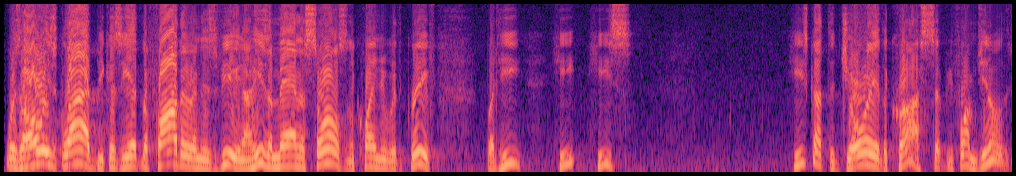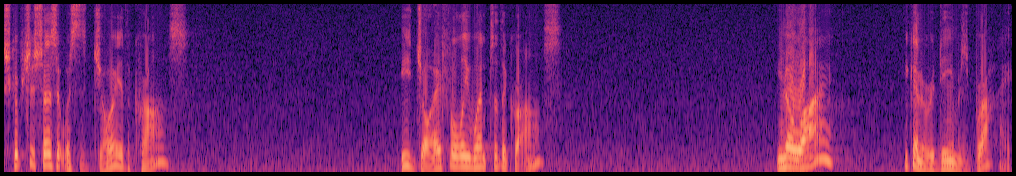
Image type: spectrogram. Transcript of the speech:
was always glad because he had the Father in his view. Now he's a man of sorrows and acquainted with grief, but he he he's he's got the joy of the cross set before him. Do you know scripture says it was the joy of the cross? He joyfully went to the cross. You know why? He's going to redeem his bride.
